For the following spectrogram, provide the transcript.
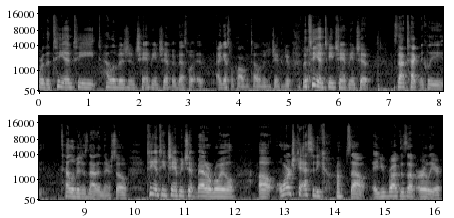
for the TNT Television Championship, if that's what I guess we'll call it the Television Championship. The Yeah. TNT Championship. It's not technically television's not in there. So TNT Championship Battle Royal. Uh, Orange Cassidy comes out, and you brought this up earlier.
